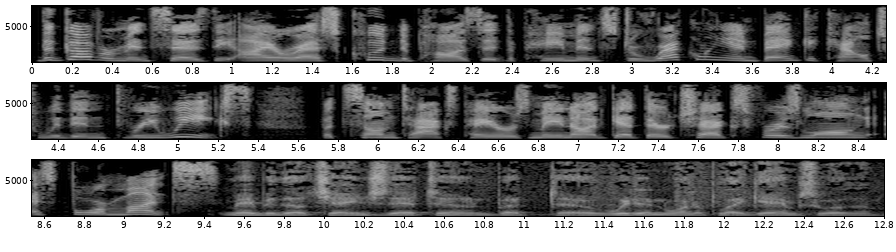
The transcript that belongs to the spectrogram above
The government says the IRS could deposit the payments directly in bank accounts within three weeks, but some taxpayers may not get their checks for as long as four months. Maybe they'll change their tune, but uh, we didn't want to play games with them.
